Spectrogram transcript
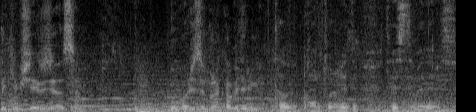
Peki bir şey rica etsem. Bu valizi bırakabilir miyim? Tabii kontrol edip teslim ederiz.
